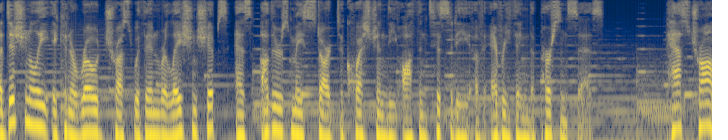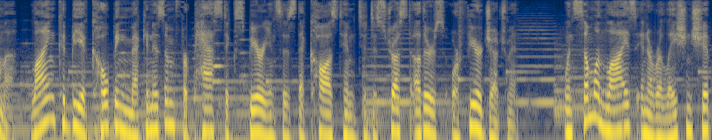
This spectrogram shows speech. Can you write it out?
Additionally, it can erode trust within relationships as others may start to question the authenticity of everything the person says. Past trauma, lying could be a coping mechanism for past experiences that caused him to distrust others or fear judgment. When someone lies in a relationship,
